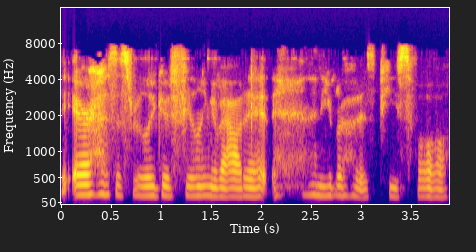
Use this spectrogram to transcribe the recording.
The air has this really good feeling about it. The neighborhood is peaceful.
